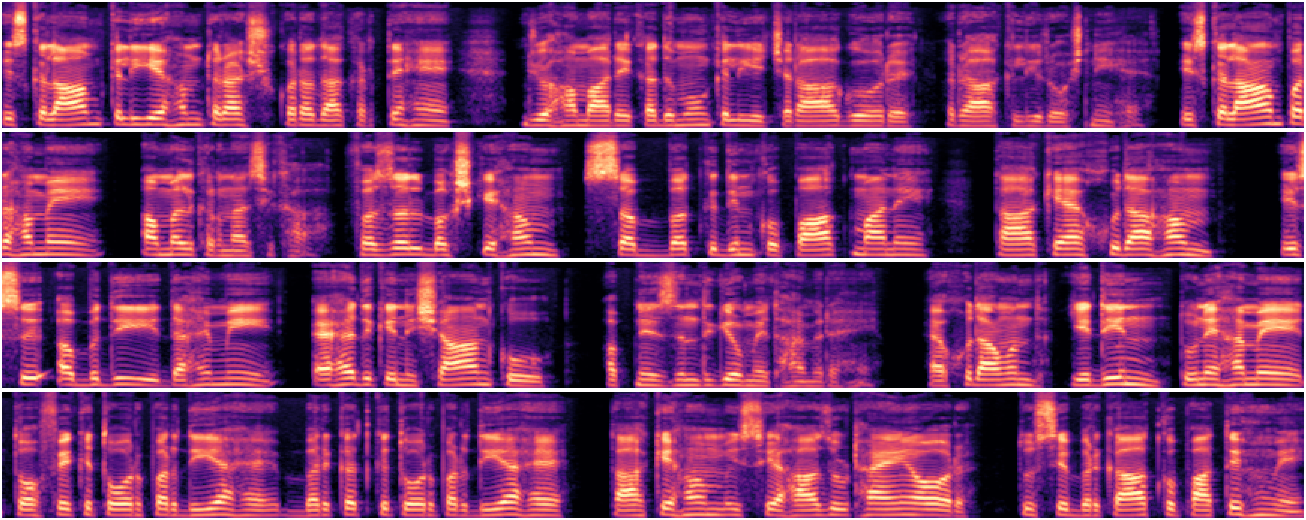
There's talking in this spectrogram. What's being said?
اس کلام کے لیے ہم تیرا شکر ادا کرتے ہیں جو ہمارے قدموں کے لیے چراغ اور راک لی روشنی ہے۔ اس کلام پر ہمیں عمل کرنا سکھا۔ فضل بخش کے ہم سبت کے دن کو پاک مانیں تاکہ اے خدا ہم اس ابدی دہمی عہد کے نشان کو اپنی زندگیوں میں تھامے رہیں۔ اے خداوند، یہ دن تو نے ہمیں تحفے کے طور پر دیا ہے، برکت کے طور پر دیا ہے تاکہ ہم اس سے حاض اٹھائیں اور تج سے برکات کو پاتے ہوئے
